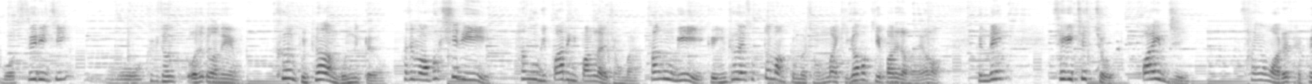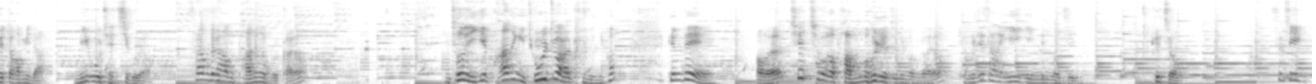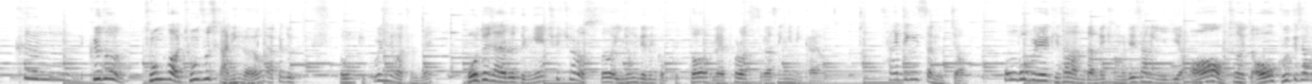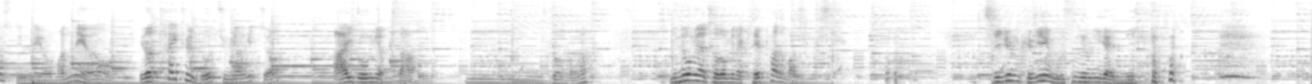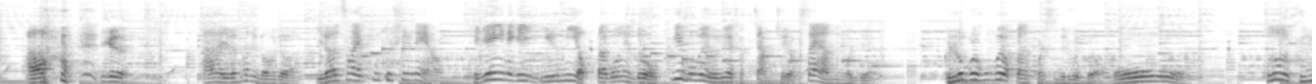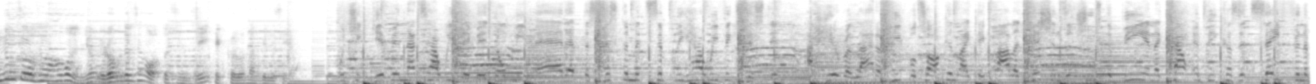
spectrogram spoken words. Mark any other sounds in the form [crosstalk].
뭐 3G 뭐 그게 저는 어쨌든 간에 큰 불편함 못 느껴요. 하지만 확실히 한국이 빠르긴 빨라요 정말. 한국이 그 인터넷 속도만큼은 정말 기가 막히게 빠르잖아요. 근데 세계 최초 5G 상용화를 발표했다고 합니다. 미국을 제치고요. 사람들의 한번 반응을 볼까요? 저는 이게 반응이 좋을 줄 알았거든요. [laughs] 근데 어, 최초가 밥 먹여주는 건가요? 경제상 이익이 있는 거지. 그죠? 솔직히 큰 그래도 좋은 거 좋은 소식 아닌가요? 약간 좀 너무 비꼬시는 것 같은데. 보도 자료 등의 최초로서 인용되는 것부터 reference가 생기니까요. 상징성 있죠. 홍보비를 계산한다면 경제상 이익이 어 엄청나겠죠. 어 그렇게 생각할 수도 있네요. 맞네요. 이런 타이틀도 중요하겠죠. 아이고 의미 없다. 음 그런가요? 이놈이나 저놈이나 개파는 마시고. [laughs] 지금 그게 무슨 의미가 있니? [laughs] 아 이거 아 이런 사진 너무 좋아. 이런 사회 풍토 싫네요. 개개인에게 의미 없다고 해도 크게 보면 의미가 적지 않죠. 역사에 남는 건지. 글로벌 홍보 효과는 벌써 누리고 있고요. 오. 저도 긍정적으로 생각하거든요. 여러분들 생각 어떠신지 댓글로 남겨주세요. What you giving, that's how we live it. Don't be mad at the system, it's simply how we've existed. I hear a lot of people talking like they politicians and choose to be an accountant because it's safe in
